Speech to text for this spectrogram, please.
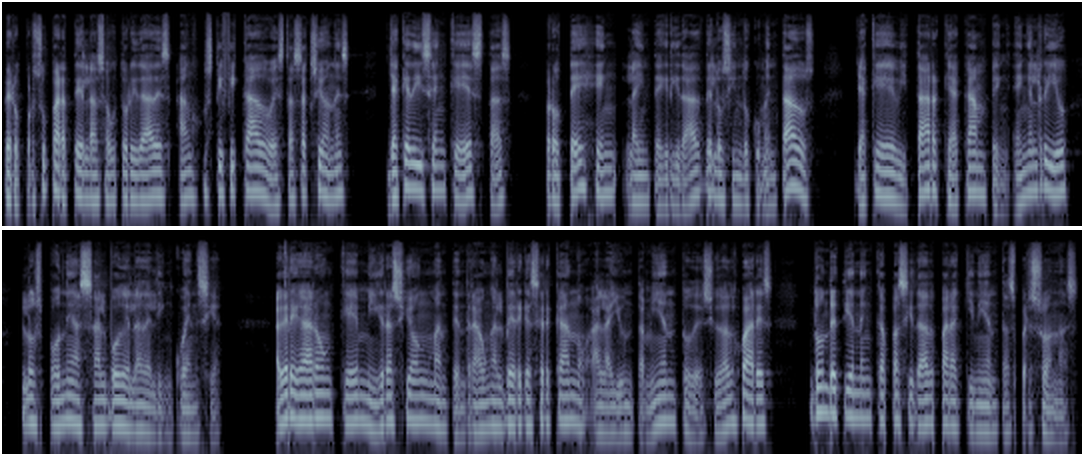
Pero por su parte las autoridades han justificado estas acciones ya que dicen que éstas protegen la integridad de los indocumentados, ya que evitar que acampen en el río los pone a salvo de la delincuencia. Agregaron que Migración mantendrá un albergue cercano al ayuntamiento de Ciudad Juárez, donde tienen capacidad para 500 personas,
